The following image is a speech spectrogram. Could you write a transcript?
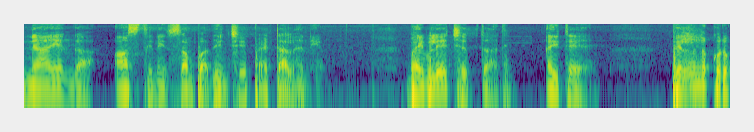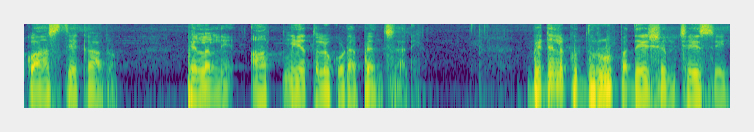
న్యాయంగా ఆస్తిని సంపాదించి పెట్టాలని. బైబిలే చెప్తాది. అయితే పిల్లల కొరకు ఆస్తే కాదు పిల్లల్ని ఆత్మీయతలో కూడా పెంచాలి. బిడ్డలకు దురుపదేశం చేసి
